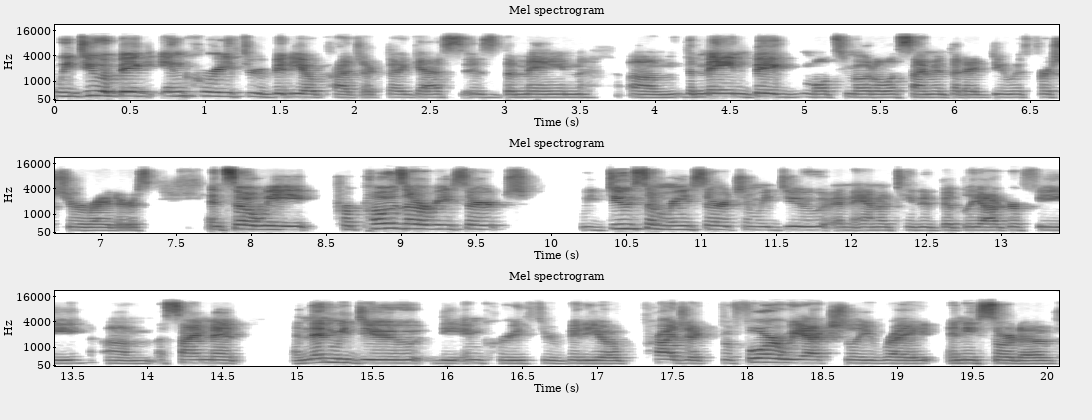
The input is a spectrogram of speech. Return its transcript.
we do a big inquiry through video project i guess is the main um, the main big multimodal assignment that i do with first year writers. And so we propose our research we do some research and we do an annotated bibliography um, assignment and then we do the inquiry through video project before we actually write any sort of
